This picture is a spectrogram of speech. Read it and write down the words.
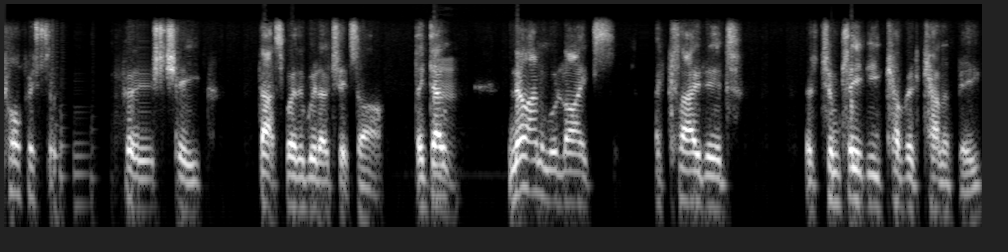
coppice and put sheep, that's where the willow tits are. They don't. Mm. No animal likes a clouded a completely covered canopy.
